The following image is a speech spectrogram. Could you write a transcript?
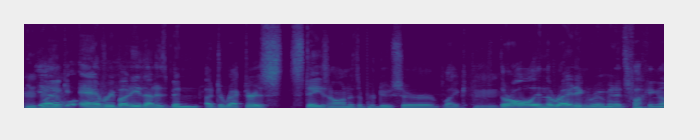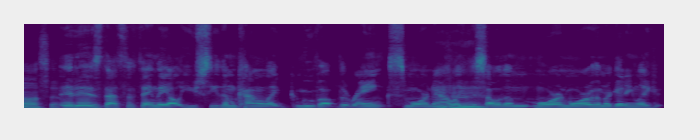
Mm-hmm. Yeah, like well- everybody that has been a director is stays on as a producer. Like mm-hmm. they're all in the writing room, and it's fucking awesome. It is. That's the thing. They all you see them kind of like move up the ranks more now. Like mm-hmm. some of them, more and more of them are getting like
